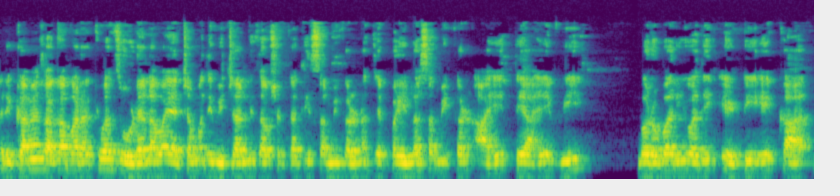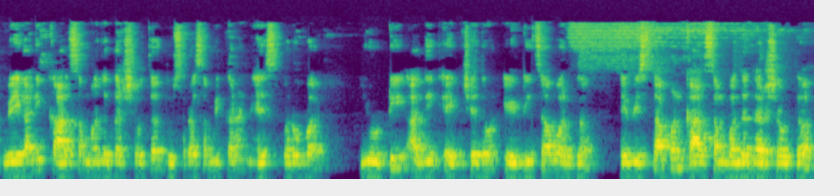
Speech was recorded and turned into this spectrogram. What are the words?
रिकाम्या जागा भरा किंवा जोड्या लावा याच्यामध्ये विचारली जाऊ शकतात. ही समीकरणं जे पहिलं समीकरण आहे ते आहे व्ही बरोबर यू अधिक एटी हे का वेग आणि काल संबंध दर्शवतं. दुसरं समीकरण एस बरोबर युटी अधिक एकशे दोन एटीचा वर्ग हे विस्थापन काल संबंध दर्शवतं.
